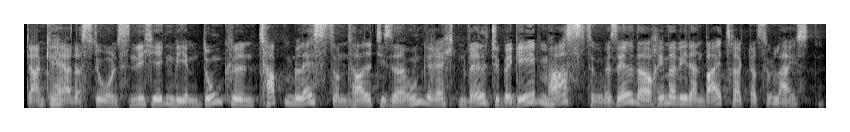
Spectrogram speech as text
Danke, Herr, dass du uns nicht irgendwie im Dunkeln tappen lässt und halt dieser ungerechten Welt übergeben hast, wo wir selber auch immer wieder einen Beitrag dazu leisten,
